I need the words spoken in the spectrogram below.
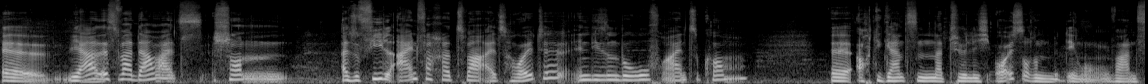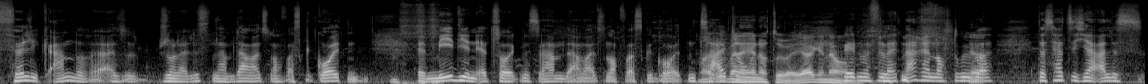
Äh, ja, es war damals schon, also viel einfacher zwar als heute, in diesen Beruf reinzukommen. Äh, auch die ganzen natürlich äußeren Bedingungen waren völlig andere. Also Journalisten haben damals noch was gegolten, äh, Medienerzeugnisse haben damals noch was gegolten, Zeitungen. Reden wir nachher noch drüber, ja genau. Reden wir vielleicht nachher noch drüber. Ja. Das hat sich ja alles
